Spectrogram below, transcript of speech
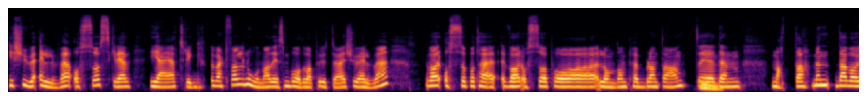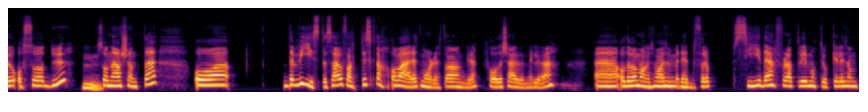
i 2011 også skrev 'jeg er trygg'. I hvert fall noen av de som både var på Utøya i 2011, var også på, var også på London pub, blant annet, eh, mm. den natta. Men der var jo også du, mm. sånn jeg har skjønt det. Og det viste seg jo faktisk da, å være et målretta angrep på det skeive miljøet. Uh, og det var mange som var liksom redd for å si det, for vi måtte jo ikke liksom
